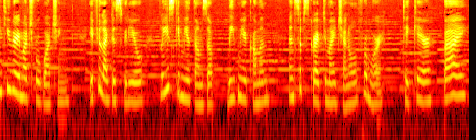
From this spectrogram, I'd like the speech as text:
Thank you very much for watching. If you like this video, please give me a thumbs up, leave me a comment, and subscribe to my channel for more. Take care. Bye.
